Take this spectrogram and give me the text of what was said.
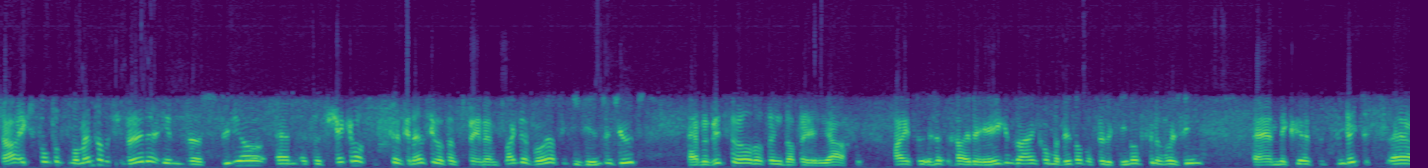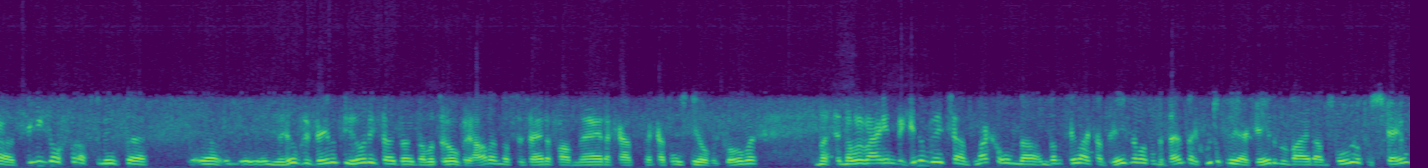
Nou, ik stond op het moment dat het gebeurde in de studio. En het, het gekke was, de conferentie was aan het spelen. En vlak daarvoor had ik die geïnterviewd. En we wisten wel dat er, dat er ja, hard, harde regens aankomen. Maar dit had natuurlijk niemand kunnen voorzien. En ik, het een beetje uh, cynisch of, of tenminste ja, heel vervelend ironisch dat, dat, we het erover hadden. En dat ze zeiden van nee, dat gaat, dat gaat ons niet overkomen. Maar, en we waren in het begin een beetje aan het lachen omdat, omdat het heel erg aan het regenen was. En de band daar goed op reageerde. We waren aan het volgen op een scherm.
